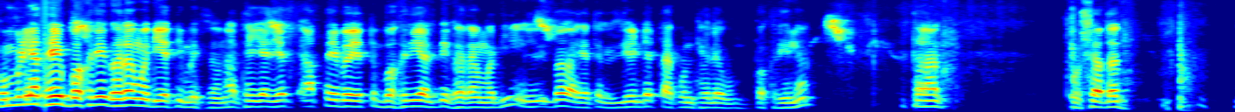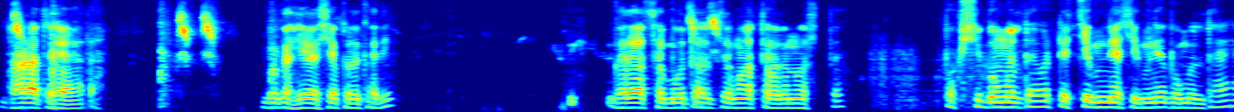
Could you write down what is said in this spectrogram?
कोंबडी आता हे बकरी घरामध्ये येते मित्रांनो. आता याच्यात आता हे बकरी आली ती घरामध्ये. बघा आता लेंड्या टाकून ठेवल्या बकरीनं. आता थोडंसं आता झाडाचं आहे आता. बघा हे अशा प्रकारे घरासमोरचं वातावरण असतं. पक्षी बोंबलत आहे वाटतं चिमण्या चिमण्या बोंबलत आहे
